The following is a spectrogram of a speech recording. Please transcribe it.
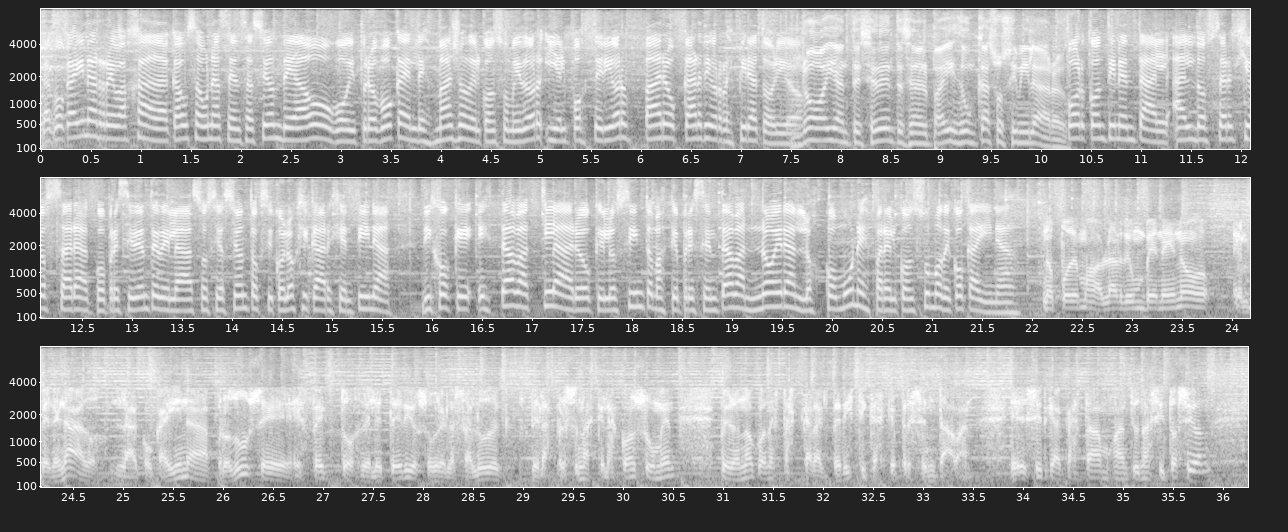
La cocaína rebajada causa una sensación de ahogo y provoca el desmayo del consumidor y el posterior paro cardiorrespiratorio. No hay antecedentes en el país de un caso similar. Por Continental, Aldo Sergio Zaraco, presidente de la Asociación Toxicológica Argentina, dijo que estaba claro que los síntomas que presentaban no eran los comunes para el consumo de cocaína. No podemos hablar de un veneno envenenado. La cocaína produce efectos deleterios sobre la salud de, las personas que las consumen, pero no con estas características que presentaban. Es decir, que acá estábamos ante una situación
